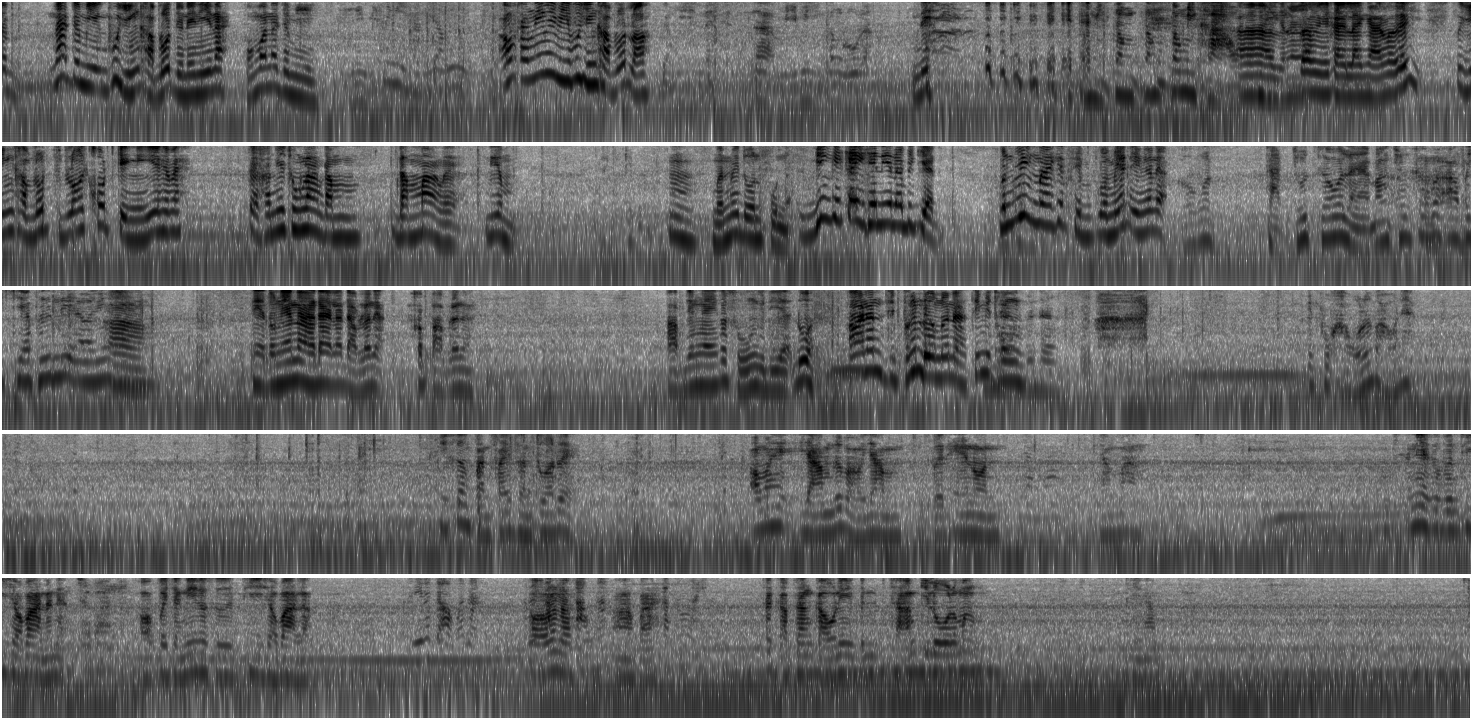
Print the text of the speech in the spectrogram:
น่าจะมีผู้หญิงขับรถอยู่ในนี้นะผมว่าน่าจะมีไม่มีไม่มีทางเดียวไม่มีเอาทางนี้ไม่มีผู้หญิงขับรถเหรอยังมีเนี่ยถ้ามีผู้หญิงต้องรู้แล้วนี่ ต้องมีต้องต้องต้องมีข่าวอ่าคุยกันแล้วต้องมีใครรายงานว่าเฮ้ยผู้หญิงขับรถสิบล้อโคตรเก่งอย่างงี้ใช่ไหม แต่คันนี้ช่วงล่างดำดำมากเลยอะเลี่ยม อืม เหมือนไม่โดนฝุ่นอะวิ่งใกล้ๆแค่นี้นะพี่เกียรติมันวิ่งมาแค่สิบกว่าเมตรเองนะเนี่ยเขาก็จัดชุดเขาแหละบางชุดเขาก็เอาไปเคลียร์พื้นที่อะไรอย่างเงี้ยอ่าเนี่ยตรงเนี้ยน่าได้ระดับแล้วเนี่ยเขาปรับแล้วเนี่ยปรับยังไงก็สูงอยู่ดีอะดูอ๋ออันนั้นพื้นเดิมเลยนะที่มีธงพื้นเดิมเป็นภูเขาหรือเปล่าเนี่ย มีเครื่องปั่นไฟส่วนตัวด้วย เอามาให้ยามหรือเปล่ายามเปิดแอร์นอนยามบ้างอันนี้คือพื้นที่ชาวบ้านแล้วเนี่ย ชาวบ้านแล้วออกไปจากนี้ก็คือที่ชาวบ้านแล้ว อันนี้เราจะออกแล้วนะออกแล้วเหรอเก่านะอ่าไปกลับทางไหนถ้ากลับทางเก่านี่เป็นสามกิโลแล้วมั้งนี่ครับ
